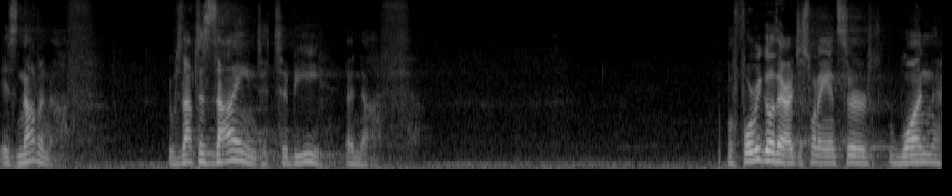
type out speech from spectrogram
is not enough. It was not designed to be enough. Before we go there, I just want to answer one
